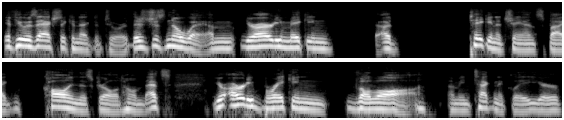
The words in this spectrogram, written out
if he was actually connected to her. There's just no way. I'm you're already making a taking a chance by calling this girl at home. That's you're already breaking the law. I mean, technically, you're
